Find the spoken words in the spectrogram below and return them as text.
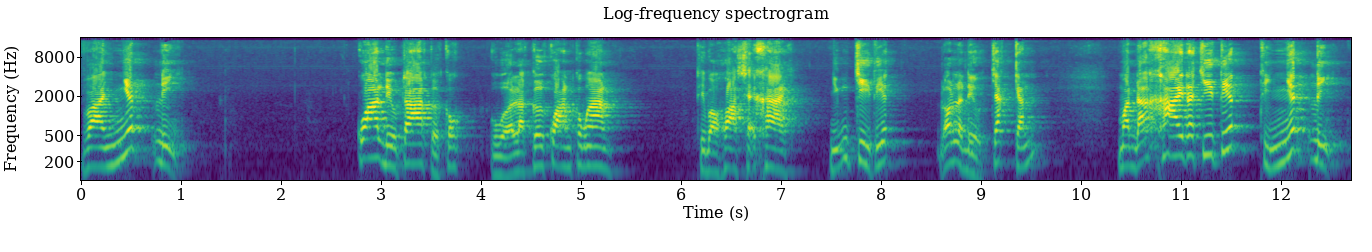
và nhất định qua điều tra của của là cơ quan công an thì bà Hoa sẽ khai những chi tiết. Đó là điều chắc chắn. Mà đã khai ra chi tiết thì nhất định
